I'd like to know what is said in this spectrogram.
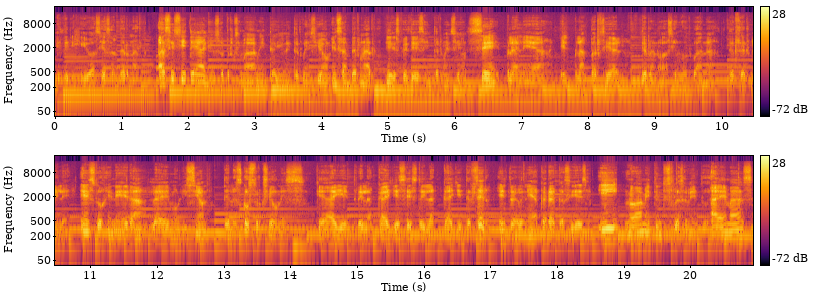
es dirigido hacia San Bernardo. Hace siete años aproximadamente hay una intervención en San Bernardo y después de esa intervención se planea el plan parcial de renovación urbana tercer milenio. Esto genera la demolición de las construcciones que hay entre la calle sexta y la calle tercera, entre Avenida Caracas y ese. Y nuevamente un desplazamiento. Además,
